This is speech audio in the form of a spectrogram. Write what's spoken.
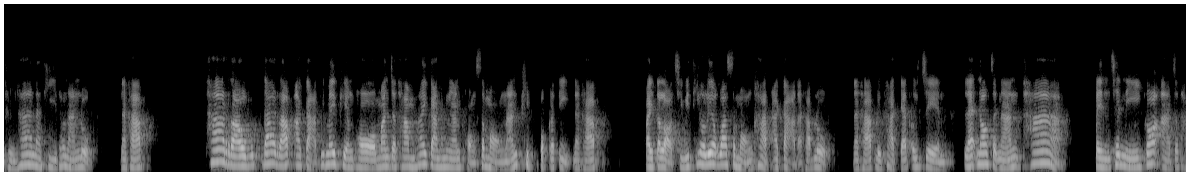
4-5 นาทีเท่านั้นลูกนะครับ ถ้าเราได้รับอากาศที่ไม่เพียงพอ มันจะทำให้การทำงานของสมองนั้นผิดปกตินะครับ ไปตลอดชีวิตที่เขาเรียกว่าสมองขาดอากาศนะครับลูก นะครับ หรือขาดแก๊สออกซิเจน และนอกจากนั้นถ้าเป็นเช่นนี้ก็อาจจะท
